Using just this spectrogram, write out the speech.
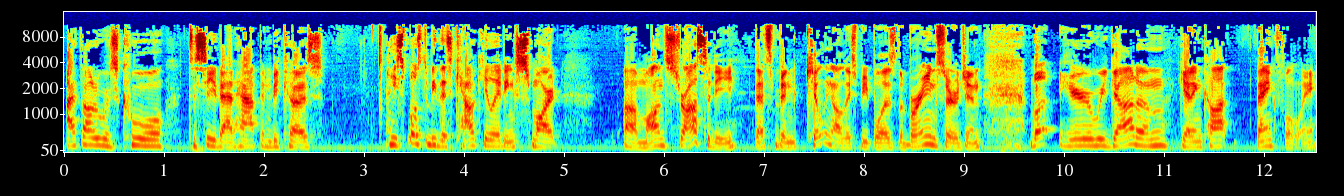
I thought it was cool to see that happen because he's supposed to be this calculating, smart. Uh, monstrosity that's been killing all these people as the brain surgeon, but here we got him getting caught. Thankfully,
